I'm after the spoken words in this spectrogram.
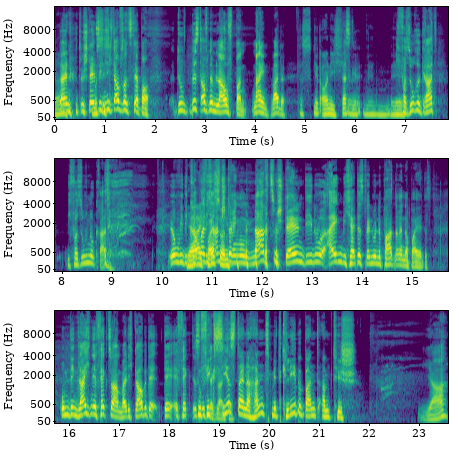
ja. Nein, du stellst dich ich- nicht auf so einen Stepper. Du bist auf einem Laufband. Nein, warte. das geht auch nicht. Das Äh, nee, nee. Ich versuche gerade, ich versuche nur gerade irgendwie die Ja, ich körperliche weiß schon. Anstrengung nachzustellen, die du eigentlich hättest, wenn du eine Partnerin dabei hättest. Um den gleichen Effekt zu haben, weil ich glaube, der, der Effekt ist Du nicht der gleiche. fixierst deine Hand mit Klebeband am Tisch. Ja.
